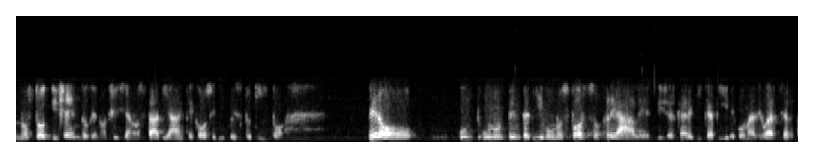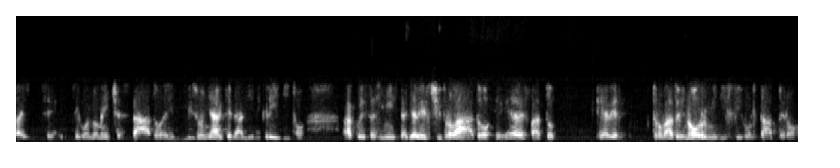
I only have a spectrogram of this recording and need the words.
non sto dicendo che non ci siano stati anche cose di questo tipo, però un, un, tentativo, uno sforzo reale di cercare di capire come adeguarsi al paese, secondo me c'è stato e bisogna anche dargliene credito a questa sinistra di averci provato e aver fatto e aver trovato enormi difficoltà però,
